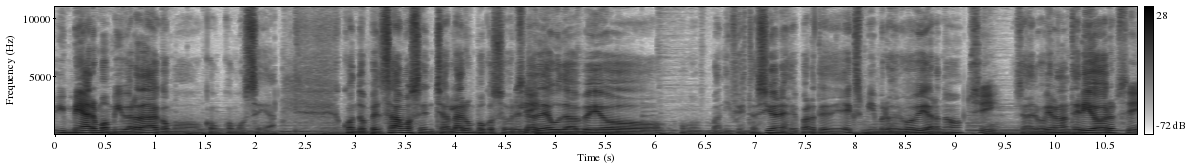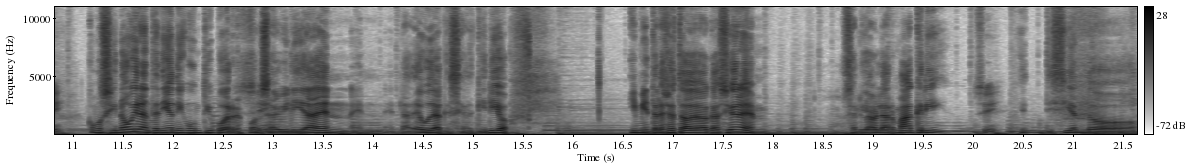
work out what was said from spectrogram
y me armo mi verdad como, como, como sea. Cuando pensábamos en charlar un poco sobre la deuda, veo como manifestaciones de parte de ex miembros del gobierno, o sea, del gobierno anterior, como si no hubieran tenido ningún tipo de responsabilidad en, en- en la deuda que se adquirió. Y mientras yo estaba de vacaciones, salió a hablar Macri Sí. diciendo,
